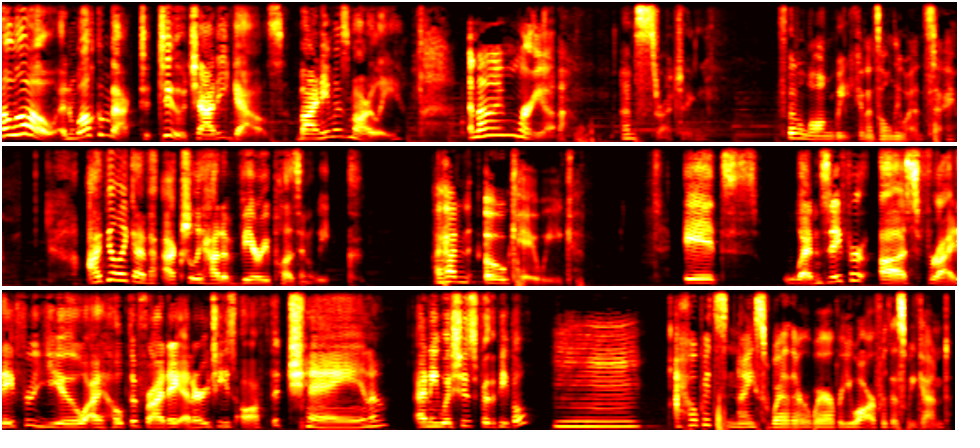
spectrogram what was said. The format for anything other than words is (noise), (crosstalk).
Hello, and welcome back to Two Chatty Gals. My name is Marley. And I'm Maria. I'm stretching. It's been a long week and it's only Wednesday. I feel like I've actually had a very pleasant week. I've had an okay week. It's Wednesday for us, Friday for you. I hope the Friday energy is off the chain. Any wishes for the people? Mm, I hope it's nice weather wherever you are for this weekend.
